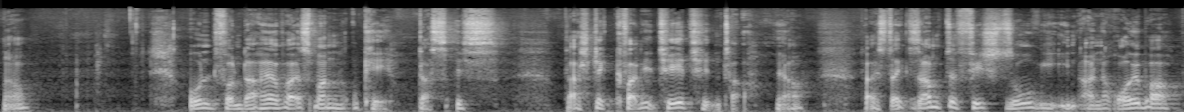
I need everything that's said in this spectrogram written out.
Ja. Und von daher weiß man, okay, das ist, da steckt Qualität hinter. Ja. Da ist der gesamte Fisch so, wie ihn ein Räuber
